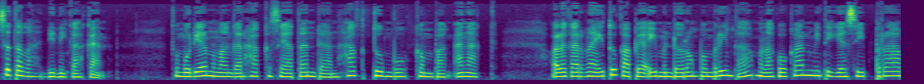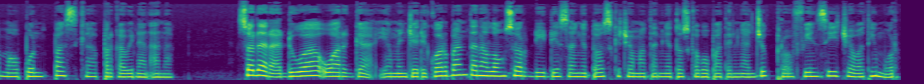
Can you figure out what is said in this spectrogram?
setelah dinikahkan. Kemudian melanggar hak kesehatan dan hak tumbuh kembang anak. Oleh karena itu KPI mendorong pemerintah melakukan mitigasi pra maupun pasca perkawinan anak. Saudara, dua warga yang menjadi korban tanah longsor di Desa Ngetos, Kecamatan Ngetos, Kabupaten Nganjuk, Provinsi Jawa Timur,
